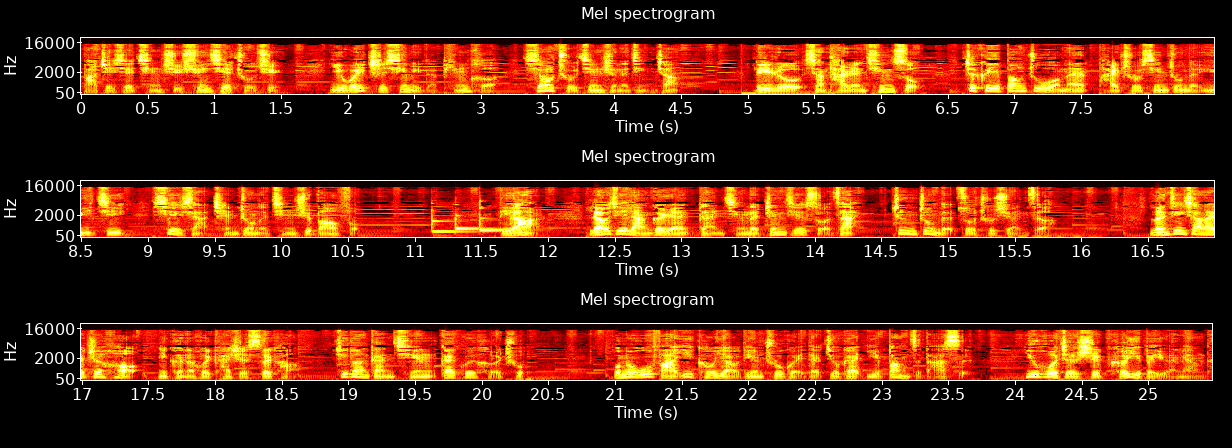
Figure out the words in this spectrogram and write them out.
把这些情绪宣泄出去，以维持心理的平和，消除精神的紧张。例如向他人倾诉。这可以帮助我们排除心中的淤积，卸下沉重的情绪包袱。第二，了解两个人感情的症结所在，郑重的做出选择。冷静下来之后，你可能会开始思考这段感情该归何处。我们无法一口咬定出轨的就该一棒子打死，又或者是可以被原谅的。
